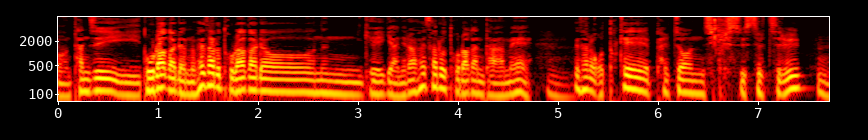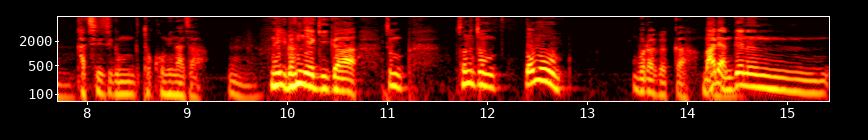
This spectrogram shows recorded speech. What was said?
어, 단지 이 돌아가려는 회사로 돌아가려는 계획이 아니라 회사로 돌아간 다음에 회사를 어떻게 발전시킬 수 있을지를 같이 지금부터 고민하자. 근데 이런 얘기가 좀 저는 좀 너무 뭐라 그럴까 말이 안 되는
